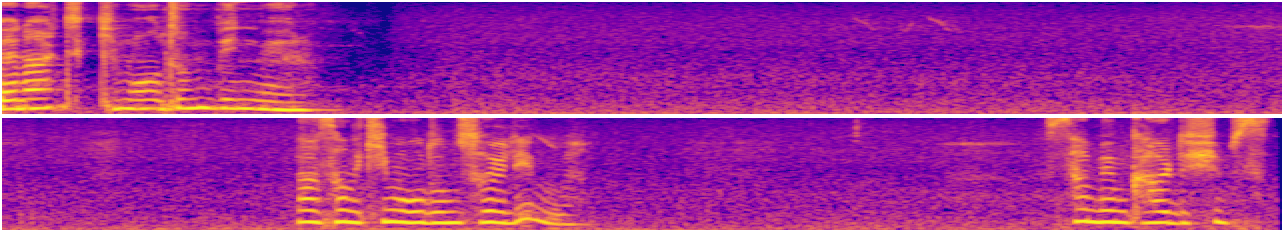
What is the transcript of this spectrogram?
Ben artık kim olduğumu bilmiyorum. Ben sana kim olduğunu söyleyeyim mi? Sen benim kardeşimsin.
